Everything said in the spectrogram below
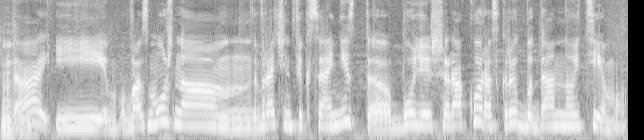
угу. да, и, возможно, врач-инфекционист э, более широко раскрыл бы данную тему.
